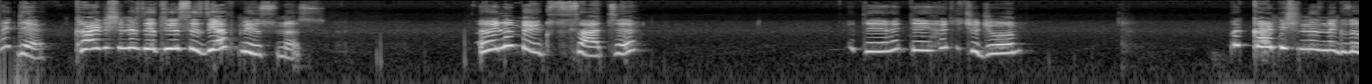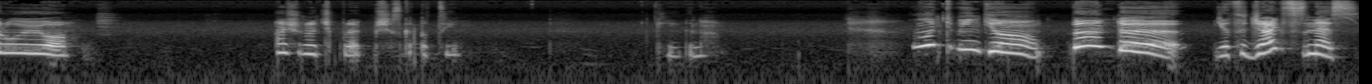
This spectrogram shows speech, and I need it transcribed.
Hadi. Kardeşiniz yatıyor siz yatmıyorsunuz. Öyle mi uyku saati? Hadi hadi hadi çocuğum. Bak kardeşiniz ne güzel uyuyor. Ay şunu açık bırakmışız kapatayım. Kilidini. Unutmayacağım. Ben de. Yatacaksınız.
